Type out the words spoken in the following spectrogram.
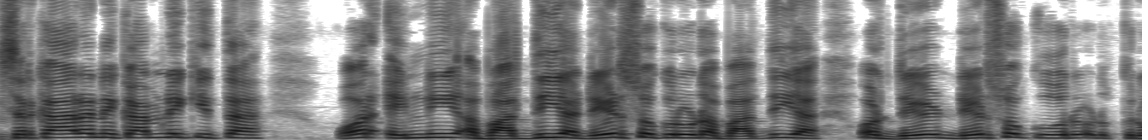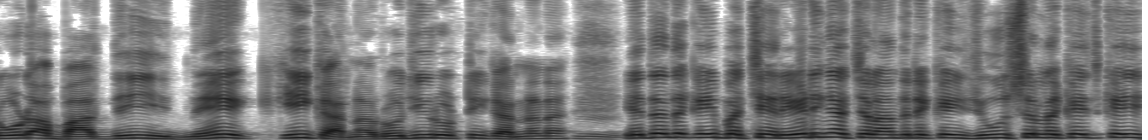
ਸਰਕਾਰਾਂ ਨੇ ਕੰਮ ਨਹੀਂ ਕੀਤਾ। ਔਰ ਇੰਨੀ ਆਬਾਦੀ ਆ 150 ਕਰੋੜ ਆਬਾਦੀ ਆ ਔਰ 150 ਕਰੋੜ ਕਰੋੜ ਆਬਾਦੀ ਨੇ ਕੀ ਕਰਨਾ? ਰੋਜੀ ਰੋਟੀ ਕਰਨਾ ਨਾ। ਇਦਾਂ ਤੇ ਕਈ ਬੱਚੇ ਰੇੜੀਆਂ ਚਲਾਉਂਦੇ ਨੇ ਕਈ ਜੂਸ ਕਈ ਕਈ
